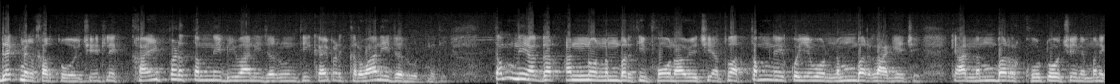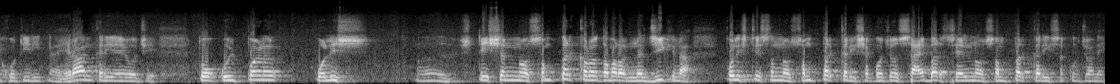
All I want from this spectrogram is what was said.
બ્લેકમેલ કરતો હોય છે. એટલે કાંઈ પણ તમને બીવાની જરૂર નથી, કાંઈ પણ કરવાની જરૂર નથી. તમને અગર અનનો નંબરથી ફોન આવે છે અથવા તમને કોઈ એવો નંબર લાગે છે કે આ નંબર ખોટો છે ને મને ખોટી રીતના હેરાન કરી રહ્યો છે, તો કોઈ પણ પોલીસ સ્ટેશનનો સંપર્ક કરો, તમારા નજીકના પોલીસ સ્ટેશનનો સંપર્ક કરી શકો છો, સાયબર સેલનો સંપર્ક કરી શકો છો અને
